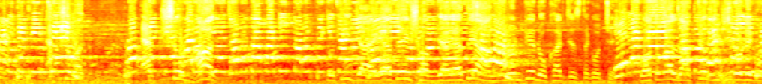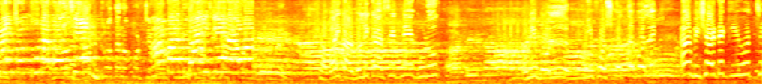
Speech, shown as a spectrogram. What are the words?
বাড়িতে ফিরছেন, একশো ভাগ। একশো ভাগ। ভারতীয় জনতা পার্টির তরফ থেকে প্রতি জায়গাতে সব জায়গাতে আন্দোলনকে রোখার চেষ্টা করছে। গতকাল রাত্রে বিজি রোডে ভাই করেছে সবাই কার্বলিক অ্যাসিড নিয়ে ঘুরুক। উনি বল উনি ফোস করতে বললে এখন বিষয়টা কি হচ্ছে?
